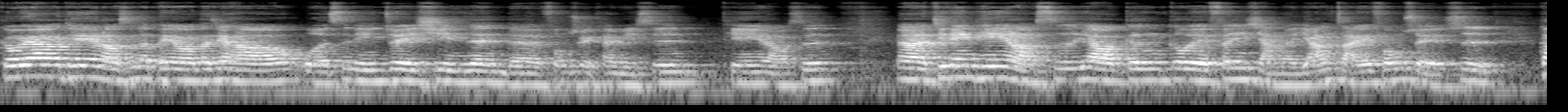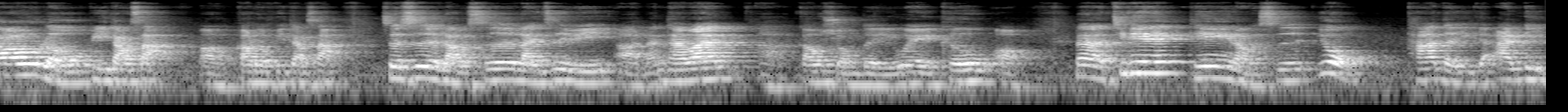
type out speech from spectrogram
Hello，天野老师的朋友，大家好，我是您最信任的风水开米师天野老师。那今天天野老师要跟各位分享的阳宅风水是高楼壁刀煞啊，高楼壁刀煞，这是老师来自于啊南台湾啊高雄的一位客户哦。那今天，天野老师用他的一个案例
